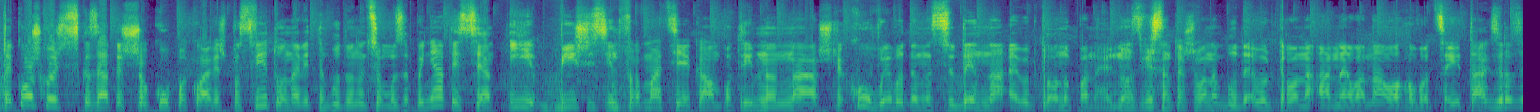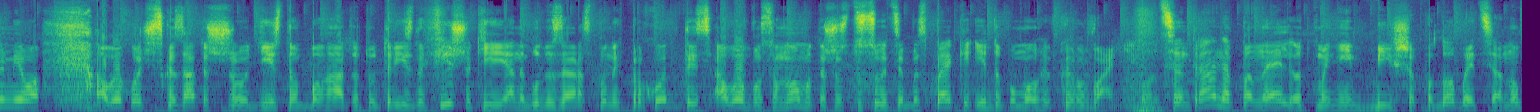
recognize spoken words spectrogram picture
Також хочу сказати, що купа клавіш по світу, навіть не буду на цьому зупинятися, і більшість інформації, яка вам потрібна на шляху, виведена сюди на електронну панель. Ну, звісно, те, що вона буде електронна, а не аналогова, це і так зрозуміло. Але хочу сказати, що дійсно багато тут різних фішок, і я не буду зараз по них проходитись, але в основному те, що стосується безпеки і допомоги в керуванні. Центральна панель, от мені більше подобається. Ну,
